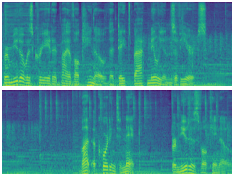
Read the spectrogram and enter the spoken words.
Bermuda was created by a volcano that dates back millions of years. But according to Nick, Bermuda's volcano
